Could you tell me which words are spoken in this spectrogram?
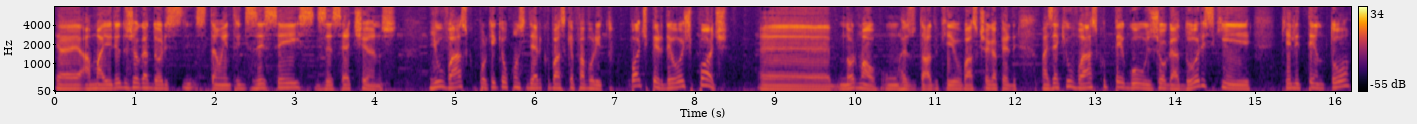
eh, a maioria dos jogadores estão entre 16 e 17 anos. E o Vasco, por que, que eu considero que o Vasco é favorito? Pode perder hoje? Pode. É normal, um resultado que o Vasco chega a perder. Mas é que o Vasco pegou os jogadores que, que ele tentou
